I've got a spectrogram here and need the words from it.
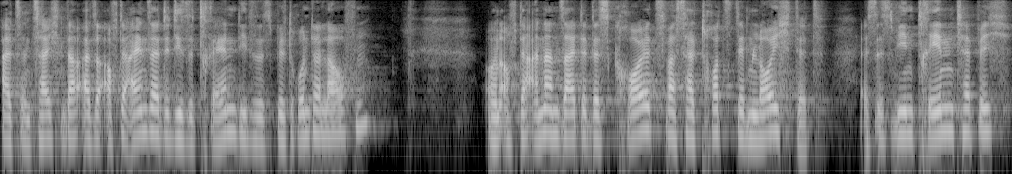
als ein Zeichen da, also auf der einen Seite diese Tränen, die dieses Bild runterlaufen und auf der anderen Seite das Kreuz, was halt trotzdem leuchtet. Es ist wie ein Tränenteppich,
